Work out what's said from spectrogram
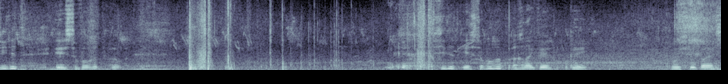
ziet het. Eerste worp. Oh. Je ziet het, eerste worp en gelijk weer. Oké. Okay. Mooi snoepbaars.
